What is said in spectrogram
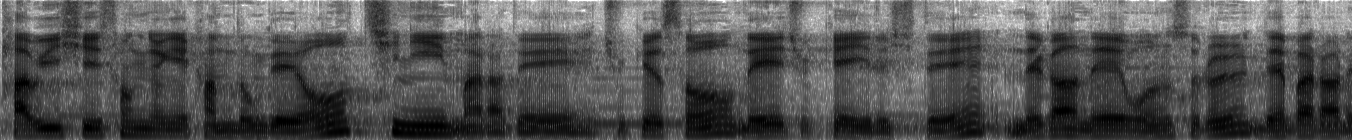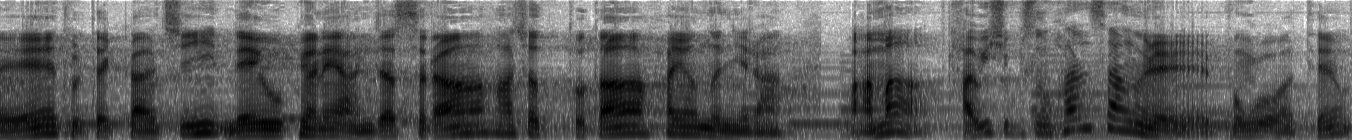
다윗이 성령에 감동되어 친히 말하되 주께서 내 주께 이르시되 내가 내 원수를 내 발 아래에 둘 때까지 내 우편에 앉았으라 하셨도다 하였느니라. 아마 다윗이 무슨 환상을 본 것 같아요.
